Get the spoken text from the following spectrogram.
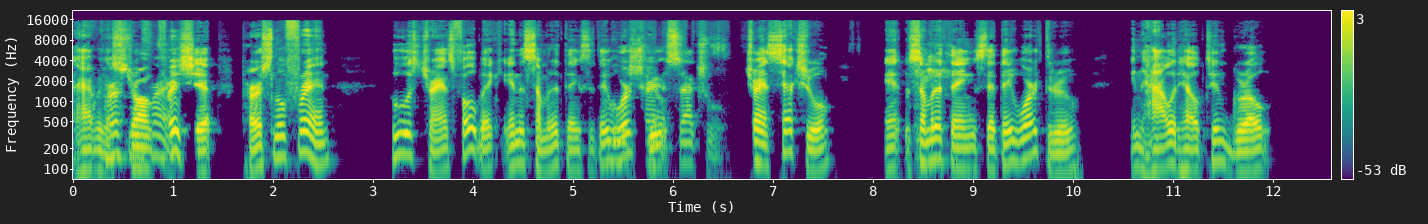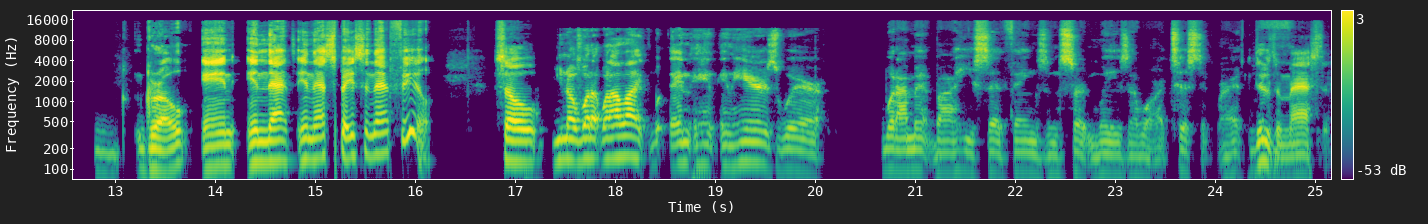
having a, personal strong friend. friendship, personal friend who was transphobic into some of the things that they Who worked through, transsexual. transsexual, and some of the things that they worked through, and how it helped him grow, grow, and in that in that space in that field. So You know what? What I like, and, and and here's where what I meant by he said things in certain ways that were artistic, right? dude's a master.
